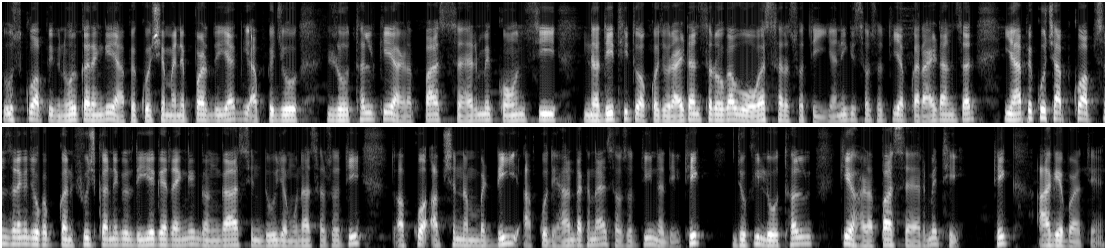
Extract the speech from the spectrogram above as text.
तो उसको आप इग्नोर करेंगे। यहाँ पे क्वेश्चन मैंने पढ़ दिया कि आपके जो लोथल के हड़प्पा शहर में कौन सी नदी थी तो आपका जो राइट आंसर होगा वो होगा सरस्वती। यानी कि सरस्वती आपका राइट आंसर यहाँ पे कुछ आपको ऑप्शन रहेंगे जो आप कन्फ्यूज़ करने के लिए दिए गए रहेंगे। गंगा, सिंधु, यमुना, सरस्वती। तो आपको ऑप्शन नंबर डी आपको ध्यान रखना है, सरस्वती नदी, ठीक? जो कि लोथल के हड़प्पा शहर में थी। ठीक, आगे बढ़ते हैं।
